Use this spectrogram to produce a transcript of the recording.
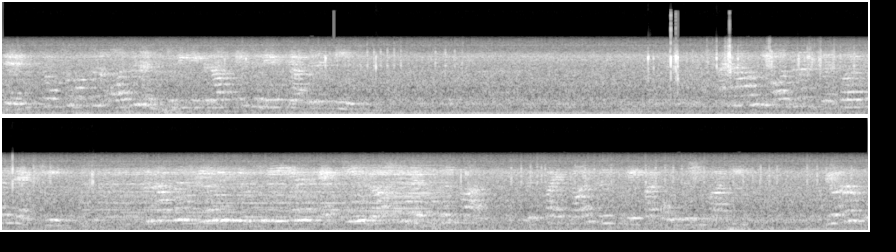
10 talks about an ordinance to be taken up in today's cabinet meeting. And now the ordinance refers to next week. The numbers really seem to be in a key rush to the passed, despite noises made by opposition parties. Bureau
